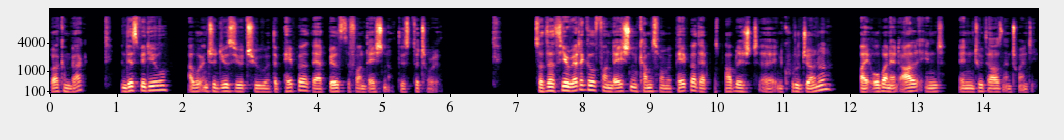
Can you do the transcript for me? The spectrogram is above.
Welcome back. In this video, I will introduce you to the paper that builds the foundation of this tutorial. So the theoretical foundation comes from a paper that was published uh, in Koedoe Journal by Urban et al. in, in 2020.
